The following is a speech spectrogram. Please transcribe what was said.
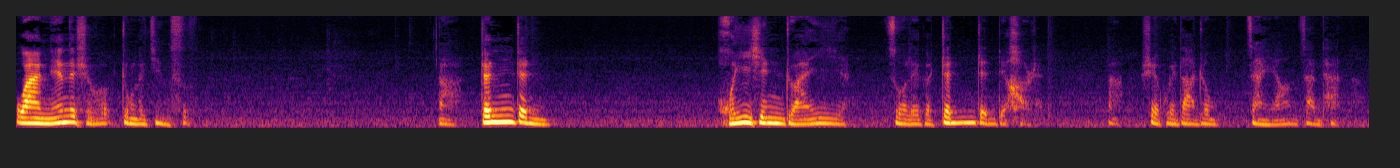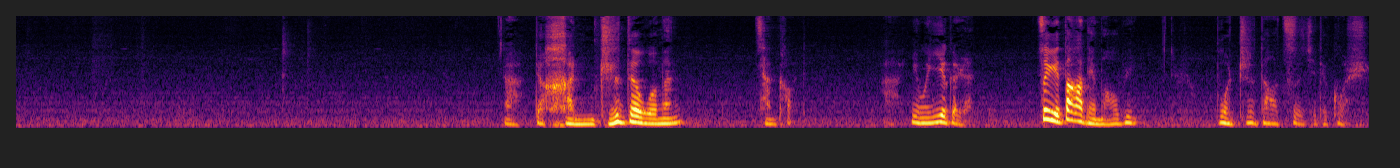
晚年的时候中了进士，啊，真正回心转意，做了一个真正的好人，啊，社会大众赞扬赞叹啊，这很值得我们参考的，啊，因为一个人最大的毛病，不知道自己的过失，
